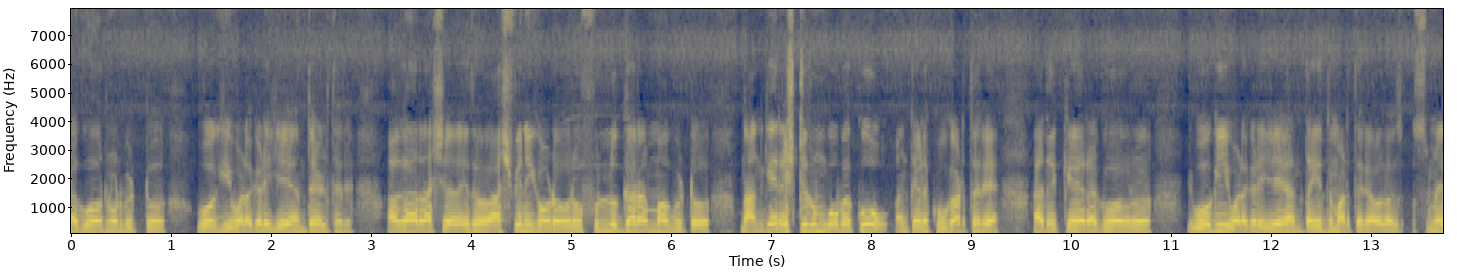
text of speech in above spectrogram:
ರಘು ಅವ್ರು ನೋಡಿಬಿಟ್ಟು ಹೋಗಿ ಒಳಗಡೆಗೆ ಅಂತ ಹೇಳ್ತಾರೆ. ಆಗ ರಶ್, ಇದು ಅಶ್ವಿನಿ ಗೌಡ ಅವರು ಫುಲ್ಲು ಗರಮ್ ಆಗಿಬಿಟ್ಟು, ನನಗೆ ರೆಸ್ಟ್ ರೂಮ್ಗೆ ಹೋಗ್ಬೇಕು ಅಂತೇಳಿ ಕೂಗಾಡ್ತಾರೆ. ಅದಕ್ಕೆ ರಘು ಅವರು ಹೋಗಿ ಒಳಗಡೆಗೆ ಅಂತ ಇದು ಮಾಡ್ತಾರೆ. ಅವರು ಸುಮ್ಮನೆ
